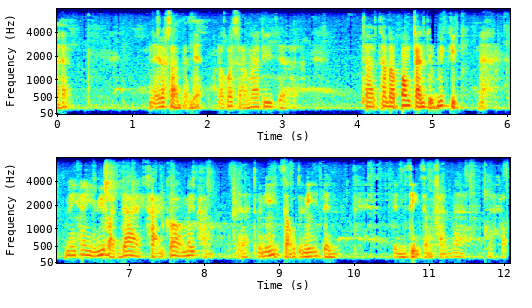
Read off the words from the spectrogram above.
นะฮะในลักษณะแบบเนี้ยเราก็สามารถที่จะถ้าถ้าเราป้องกันจุดวิกฤตนะ ไม่ให้วิบัติได้คานก็ไม่พังนะตัวนี้สองตัวนี้เป็นเป็นสิ่งสำคัญมากนะครับ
